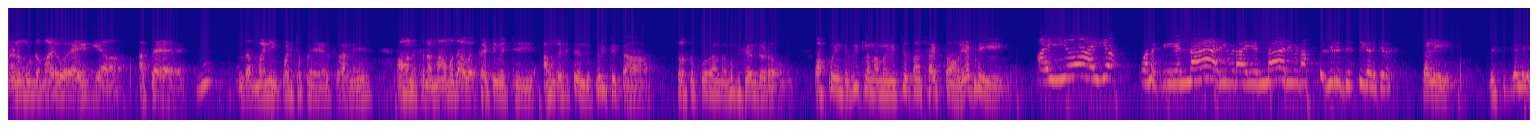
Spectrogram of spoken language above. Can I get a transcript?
அணுகுண்டு மாதிரி ஒரு ஐடியா அத்தை அந்த மணி படிச்ச பையன் இருக்கிறானே. அவனுக்கு நம்ம அமுதாவை கட்டி வச்சு அவங்க கிட்ட இருந்து பிரிச்சுட்டா சொத்து பூரா நமக்கு சேர்ந்துடும். அப்ப இந்த வீட்டுல நம்ம வச்சுதான் சட்டம். எப்படி? ஐயோ ஐயோ. உனக்கு என்ன அறிவிடா என்ன அறிவிடா. இரு திருஷ்டி கழிக்கிறேன். களி திசு களி.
